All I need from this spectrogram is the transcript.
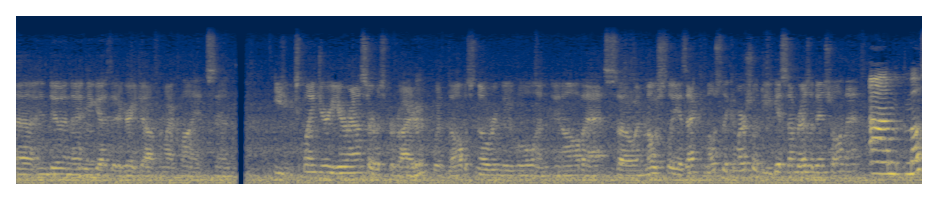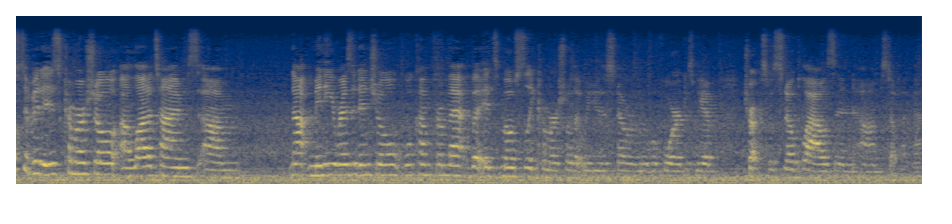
uh, in doing that. You guys did a great job for my clients, and you explained you're a year-round service provider Mhm. with all the snow removal and, and all that. So, and mostly is that mostly commercial? Do you get some residential on that? Um, most of it is commercial. A lot of times, um, not many residential will come from that, but it's mostly commercial that we do the snow removal for because we have trucks with snow plows and um, stuff like that.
